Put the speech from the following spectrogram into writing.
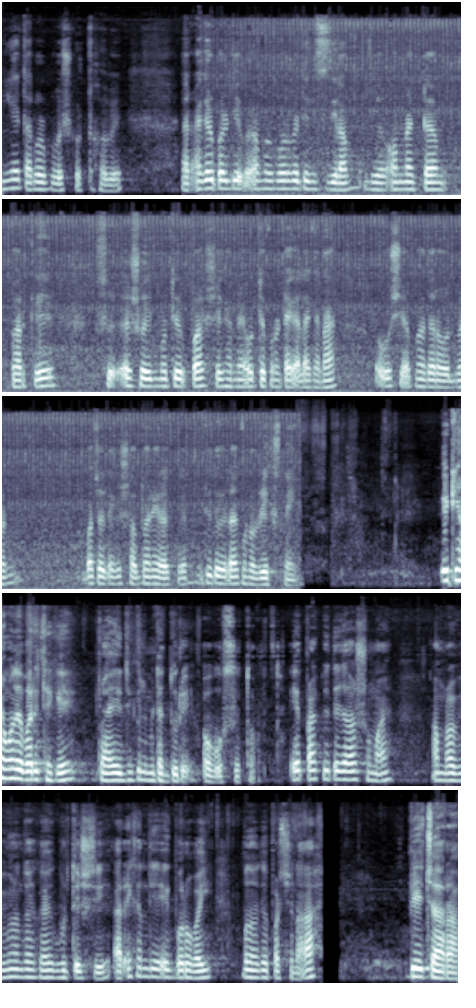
নিয়ে তারপর প্রবেশ করতে হবে। আর আগের বার যে আমরা পর্বে দেখেছিলাম যে অন্য একটা পার্কে শহীদ মতির পাশ, সেখানে উঠতে কোনো টাকা লাগে না। অবশ্যই আপনারা যারা উঠবেন বাচ্চাদেরকে সাবধানে রাখবেন, কিন্তু এটা কোনো রিস্ক নেই। এটি আমাদের বাড়ি থেকে প্রায় দুই কিলোমিটার দূরে অবস্থিত। এই পার্কটিতে যাওয়ার সময় আমরা বিভিন্ন জায়গায় ঘুরতে এসেছি, আর এখান দিয়ে এক বড় ভাই বোঝাতে পারছে না। বেচারা।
